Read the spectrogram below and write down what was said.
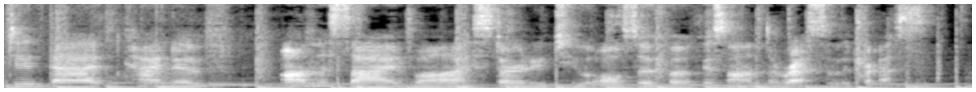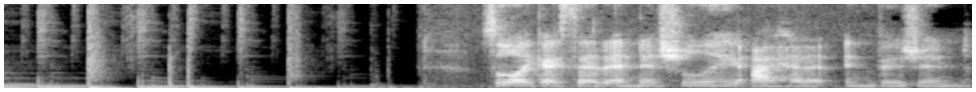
did that kind of on the side while I started to also focus on the rest of the dress. So like I said, initially I had envisioned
